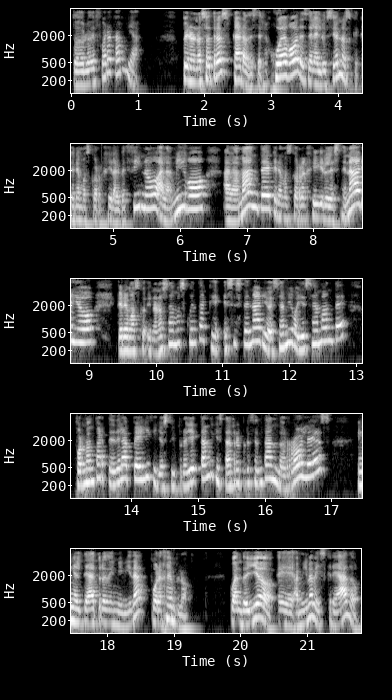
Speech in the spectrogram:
todo lo de fuera cambia. Pero nosotros, claro, desde el juego, desde la ilusión, nos queremos corregir al vecino, al amigo, al amante, queremos corregir el escenario, queremos y no nos damos cuenta que ese escenario, ese amigo y ese amante forman parte de la peli que yo estoy proyectando y que están representando roles en el teatro de mi vida. Por ejemplo, cuando yo, eh, a mí me habéis creado,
